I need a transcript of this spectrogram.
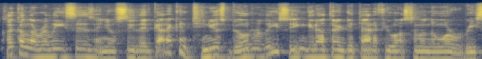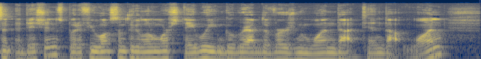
Click on the releases and you'll see they've got a continuous build release, so you can get out there and get that if you want some of the more recent additions. But if you want something a little more stable, you can go grab the version 1.10.1.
